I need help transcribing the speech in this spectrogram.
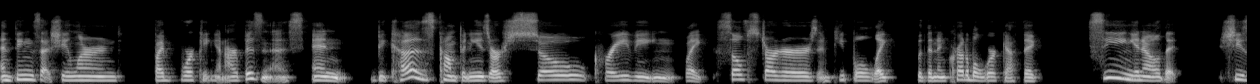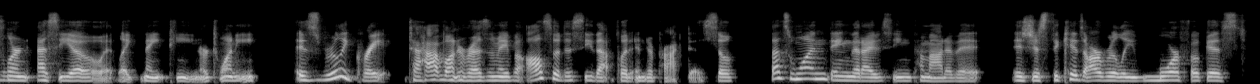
and things that she learned by working in our business. And because companies are so craving like self starters and people like with an incredible work ethic, seeing, you know, that she's learned SEO at like 19 or 20 is really great to have on a resume, but also to see that put into practice. So that's one thing that I've seen come out of it is just the kids are really more focused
